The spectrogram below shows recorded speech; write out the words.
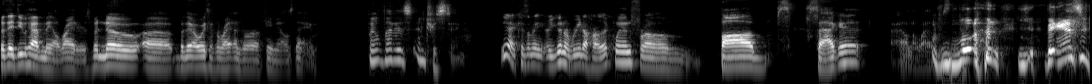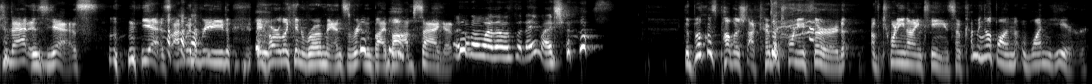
but they do have male writers. But no, uh, but they always have to write under a female's name. Well, that is interesting. Yeah, because I mean, are you going to read a Harlequin from Bob Saget? I don't know why. that was there. Well, the answer to that is yes. yes, I would read a Harlequin romance written by Bob Saget. I don't know why that was the name I chose. The book was published October 23rd of 2019, so coming up on one year.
